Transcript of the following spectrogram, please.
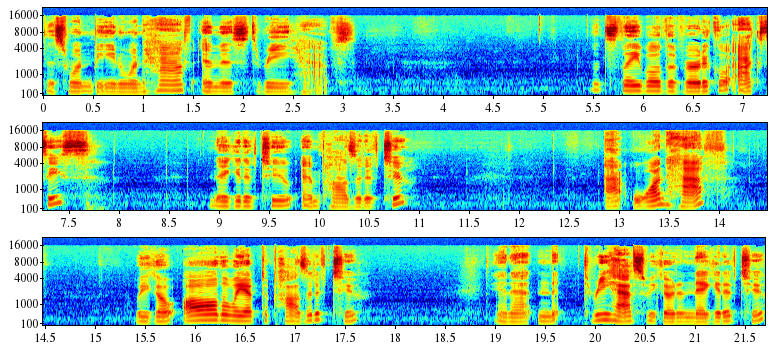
This one being one half, and this three halves. Let's label the vertical axes, negative 2 and positive 2. At 1 half, we go all the way up to positive 2. And at 3 halves, we go to negative 2.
